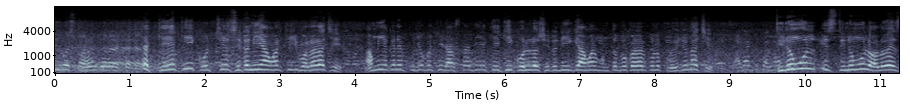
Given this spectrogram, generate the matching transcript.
দিবস পালন করার একটা কে কি করছে সেটা নিয়ে আমার কি বলার আছে? আমি এখানে পুজো করছি রাস্তা দিয়ে কে কি করল সেটা নিয়ে কি আমার মন্তব্য করার কোনো প্রয়োজন আছে? Trinamool is Trinamool always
